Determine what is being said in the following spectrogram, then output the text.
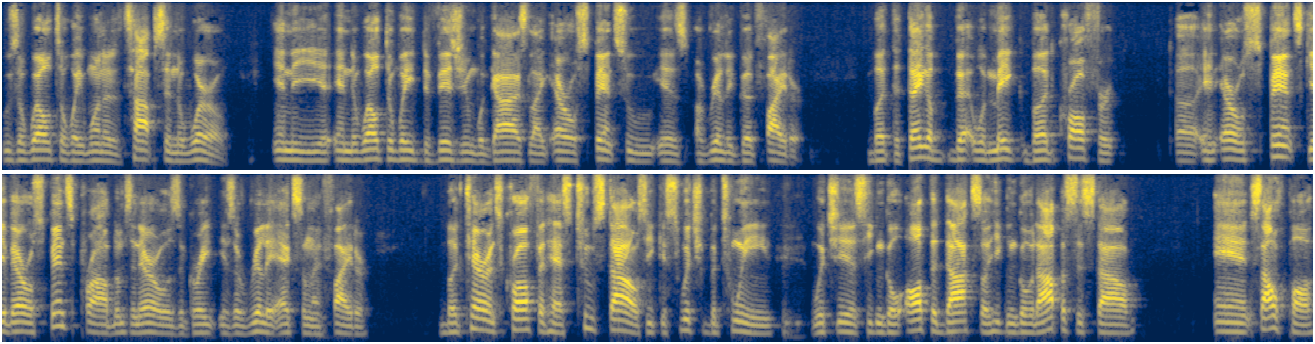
who's a welterweight, one of the tops in the world in the in the welterweight division with guys like Errol Spence, who is a really good fighter. But the thing that would make Bud Crawford uh, and Errol Spence give Errol Spence problems, and Errol is a great, is a really excellent fighter. But Terrence Crawford has two styles he can switch between, which is he can go orthodox or he can go the opposite style and southpaw,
